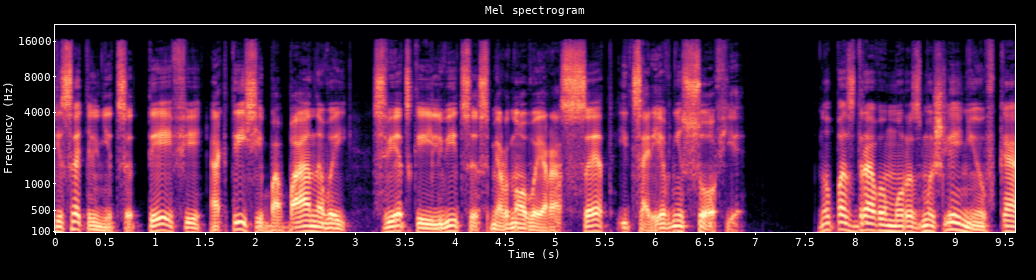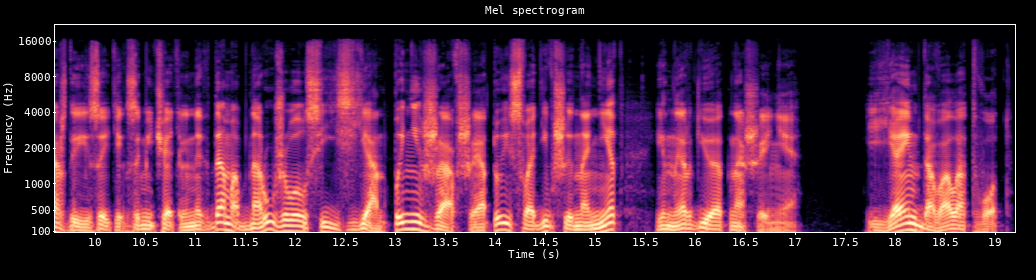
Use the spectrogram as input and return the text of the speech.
писательнице Тэфи, актрисе Бабановой, светской львице Смирновой Рассет и царевне Софье. Но по здравому размышлению в каждой из этих замечательных дам обнаруживался изъян, понижавший, а то и сводивший на нет энергию отношения. И я им давал отвод.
